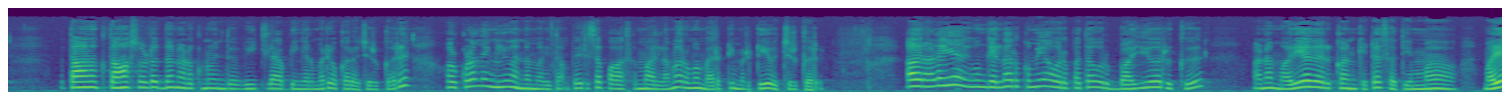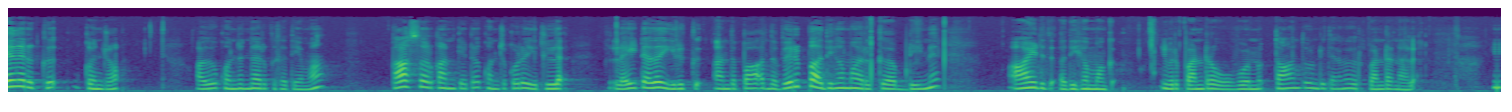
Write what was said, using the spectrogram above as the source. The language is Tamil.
தானுக்கு தான் சொல்கிறது தான் நடக்கணும் இந்த வீட்டில் அப்படிங்கிற மாதிரி உட்கார வச்சுருக்காரு. அவர் குழந்தைங்களையும் அந்த மாதிரி தான். பெருசாக பாசமாக இல்லாமல் ரொம்ப மிரட்டி மிரட்டியே வச்சுருக்காரு. அதனாலயே இவங்க எல்லாருக்குமே அவரை பார்த்தா ஒரு பயம் இருக்குது ஆனால் மரியாதை இருக்கான்னு கேட்டால் சத்தியமாக மரியாதை இருக்குது கொஞ்சம். அதுவும் கொஞ்சம் தான் இருக்குது சத்தியமாக பாசம் இருக்கான்னு கேட்டால் கொஞ்சம் கூட இல்லை. லைட்டாக தான் இருக்குது அந்த பா அந்த வெறுப்பு அதிகமாக இருக்குது அப்படின்னு ஆயிடுது அதிகமாக. இவர் பண்ணுற ஒவ்வொன்றும் தான் தூண்டித்தனமாக இவர் பண்ணுறனால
